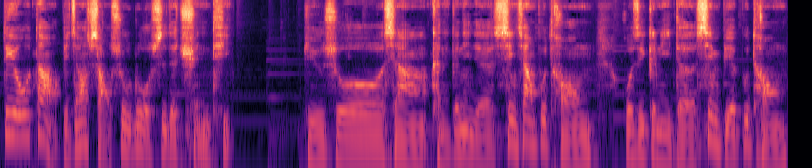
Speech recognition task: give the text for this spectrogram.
丢到比较少数弱势的群体，比如说像可能跟你的性向不同，或是跟你的性别不同，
